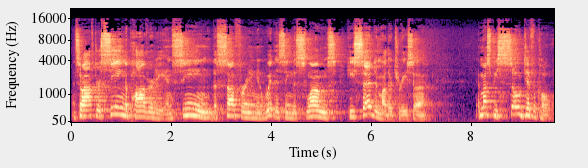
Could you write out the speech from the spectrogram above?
And so, after seeing the poverty and seeing the suffering and witnessing the slums he said to Mother Teresa, It must be so difficult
